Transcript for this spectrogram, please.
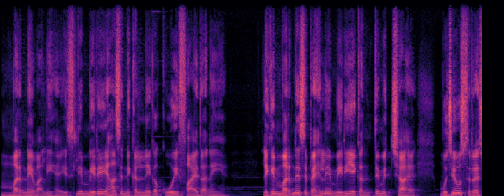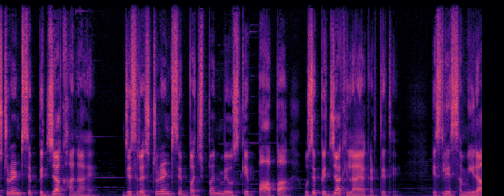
मरने वाली है, इसलिए मेरे यहाँ से निकलने का कोई फ़ायदा नहीं है। लेकिन मरने से पहले मेरी एक अंतिम इच्छा है, मुझे उस रेस्टोरेंट से पिज़्ज़ा खाना है, जिस रेस्टोरेंट से बचपन में उसके पापा उसे पिज़्ज़ा खिलाया करते थे। इसलिए समीरा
